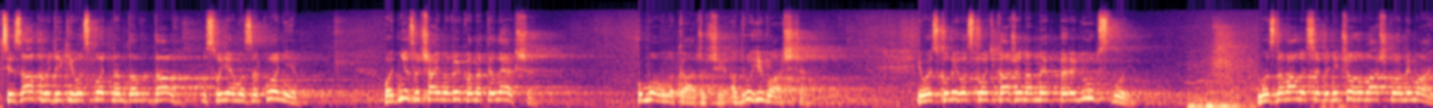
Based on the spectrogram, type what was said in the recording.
Ці заповіді, які Господь нам дав, у своєму законі, одні, звичайно, виконати легше, умовно кажучи, а другі важче. І ось коли Господь каже нам не перелюбствуй, ну, здавалося б, нічого важкого немає.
